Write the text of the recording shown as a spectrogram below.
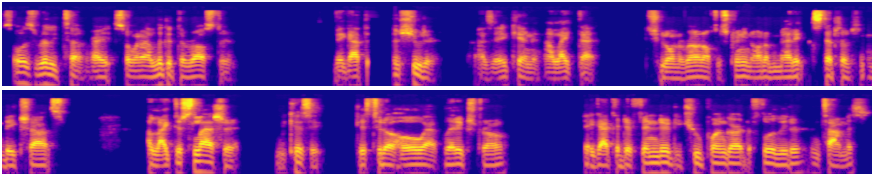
So it's really tough, right? So when I look at the roster, they got the shooter. Isaiah Canaan. I like that. Shoot on the run off the screen, automatic, steps up some big shots. I like the slasher because it gets to the whole athletic, strong. They got the defender, the true point guard, the floor leader, and Thomas.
